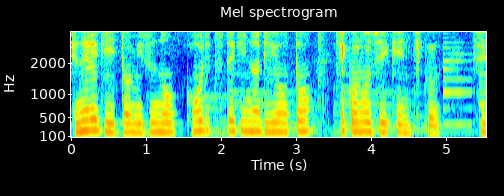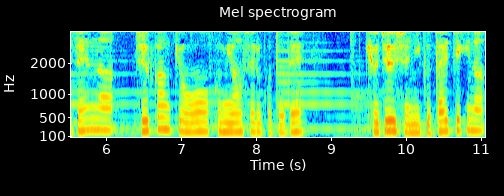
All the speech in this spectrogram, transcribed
エネルギーと水の効率的な利用とエコロジー建築。自然な住環境を組み合わせることで居住者に具体的な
